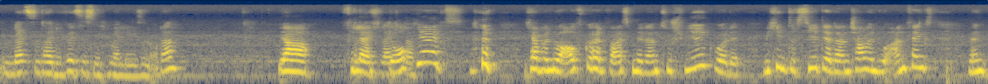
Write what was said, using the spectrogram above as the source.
im letzten Teil, du willst es nicht mehr lesen, oder? Ja, vielleicht, vielleicht doch doch. jetzt. Ich habe nur aufgehört, weil es mir dann zu schwierig wurde. Mich interessiert ja dann, schau, wenn du anfängst, dann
